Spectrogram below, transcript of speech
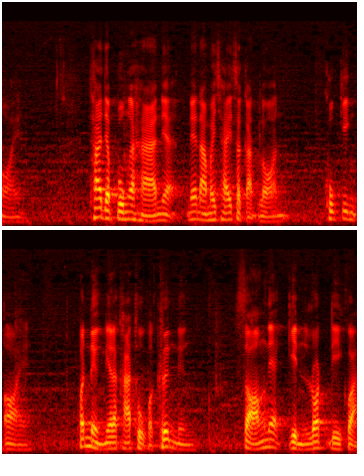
ออยล์ถ้าจะปรุงอาหารเนี่ยแนะนำให้ใช้สกัดร้อนคุกกิ้งออยล์เพราะหนึ่งเนี่ยราคาถูกกว่าครึ่งหนึ่งสองเนี่ยกลิ่นรสดีกว่า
